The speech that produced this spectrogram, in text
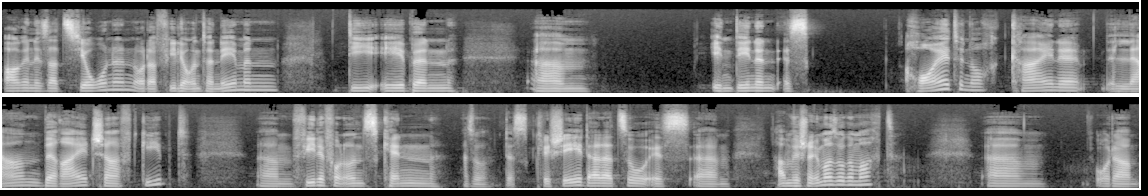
Organisationen oder viele Unternehmen, die eben ähm, in denen es heute noch keine Lernbereitschaft gibt. Ähm, viele von uns kennen, also das Klischee da dazu ist, ähm, haben wir schon immer so gemacht. Ähm, oder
